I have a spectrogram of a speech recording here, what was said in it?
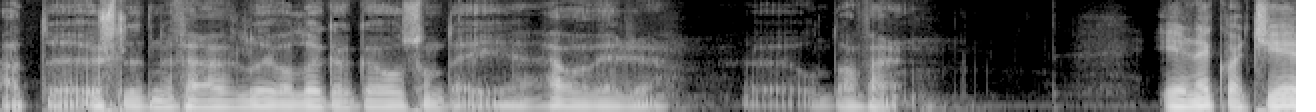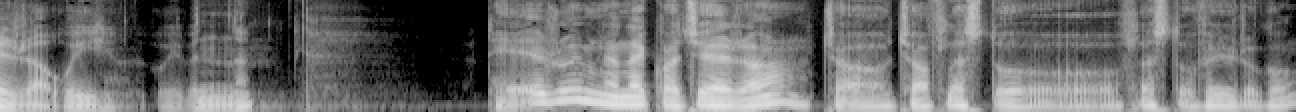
at uh, utsluttene for å løyve og gå som de har vært uh, affæren. Er det nekva gjerra i, i vinnene? det er rymne nekva gjerra, tja, tja flest og, flest og fyrtøkken.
